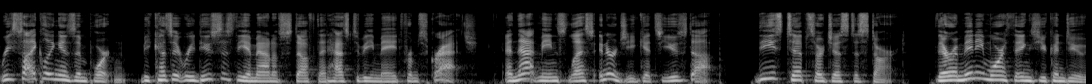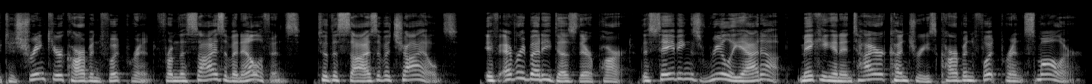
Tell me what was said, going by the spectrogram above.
Recycling is important because it reduces the amount of stuff that has to be made from scratch, and that means less energy gets used up. These tips are just a start. There are many more things you can do to shrink your carbon footprint from the size of an elephant's to the size of a child's. If everybody does their part, the savings really add up, making an entire country's carbon footprint smaller.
